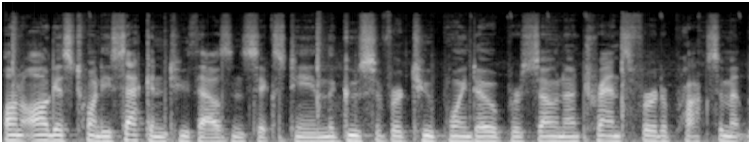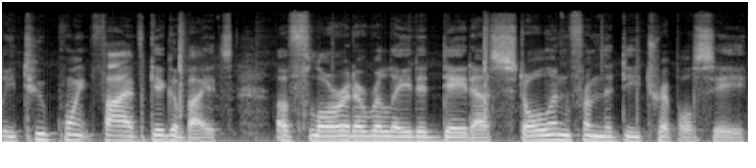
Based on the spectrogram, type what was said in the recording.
On August 22, 2016, the Guccifer 2.0 persona transferred approximately 2.5 gigabytes of Florida related data stolen from the DCCC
